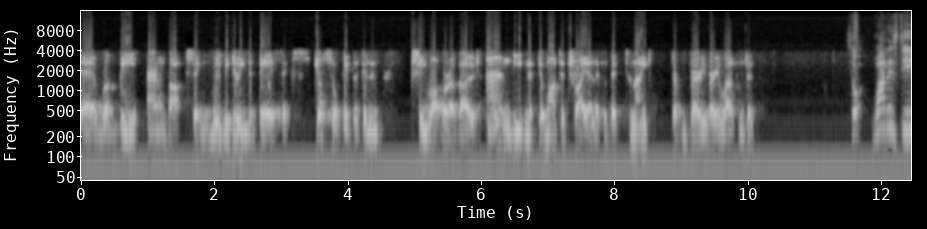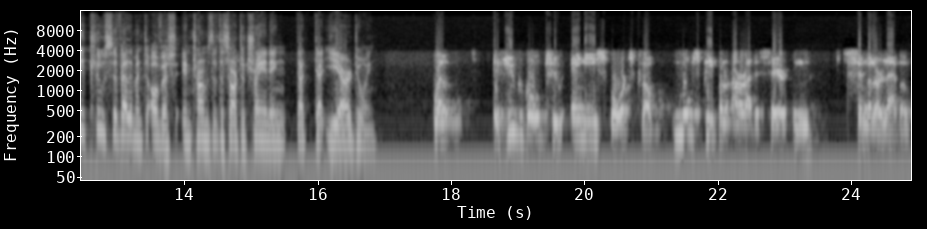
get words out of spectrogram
uh, rugby and boxing. We'll be doing the basics just so people can see what we're about. And even if they want to try a little bit tonight, they're very, very welcome to. So, what is the inclusive element of it in terms of the sort of training that, that you are doing? Well, if you go to any sports club, most people are at a certain similar level.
